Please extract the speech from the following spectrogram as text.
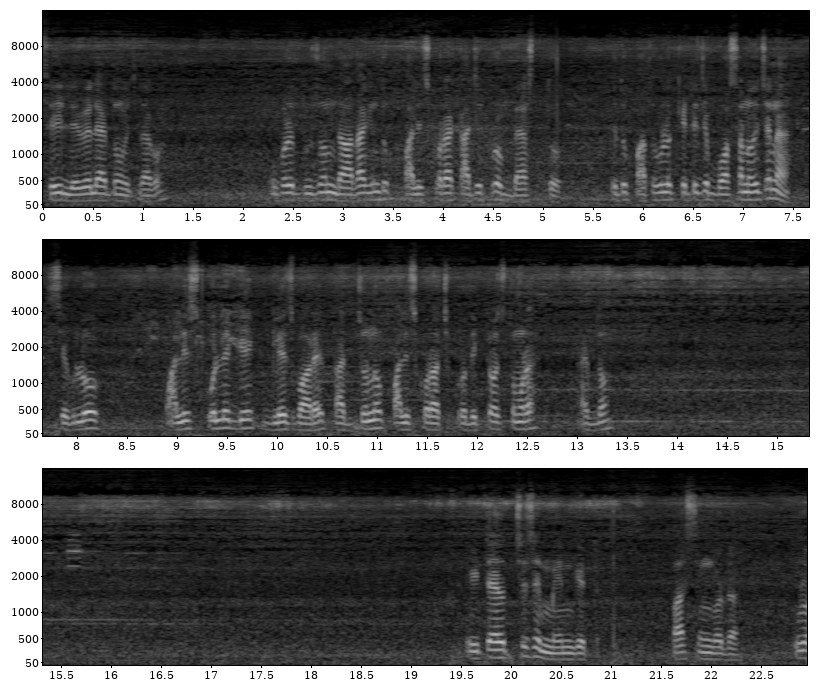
সেই লেভেলে একদম হয়েছে। দেখো উপরে দুজন দাদা কিন্তু পালিশ করার কাজে পুরো ব্যস্ত। যেহেতু পাথরগুলো কেটে যে বসানো হয়েছে না, সেগুলো পালিশ করলে গিয়ে গ্লেজ বাড়ে, তার জন্য পালিশ করা হচ্ছে পুরো দেখতে পাচ্ছ তোমরা, একদম। এইটা হচ্ছে সে মেন গেট বা সিংহদা পুরো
